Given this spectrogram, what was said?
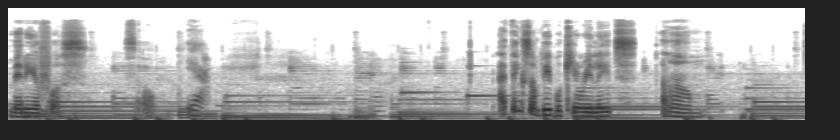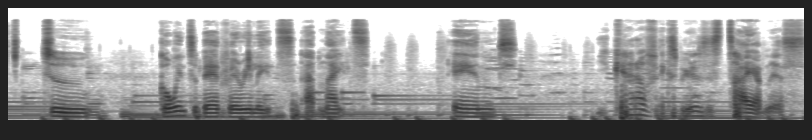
many of us. So, yeah. I think some people can relate um, to going to bed very late at night and you kind of experience this tiredness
